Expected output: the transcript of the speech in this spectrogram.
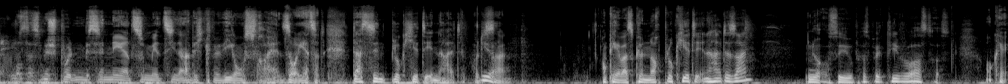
Ich muss das Mischpult ein bisschen näher zu mir ziehen, dann habe ich Bewegungsfreiheit. So, jetzt hat. Das sind blockierte Inhalte, wollte ja. ich sagen. Okay, was können noch blockierte Inhalte sein? Ja, aus SEO-Perspektive war es das. Okay.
